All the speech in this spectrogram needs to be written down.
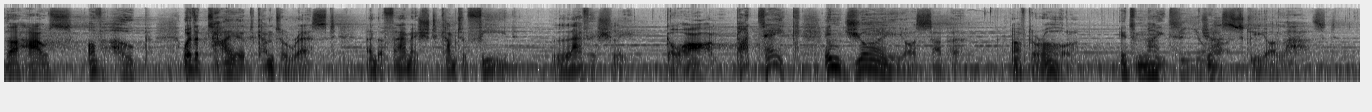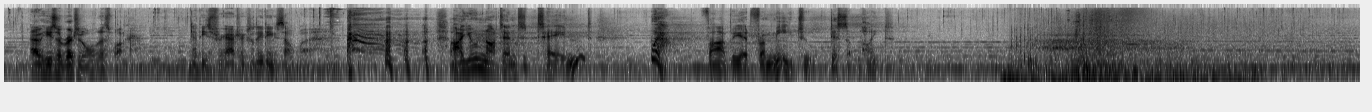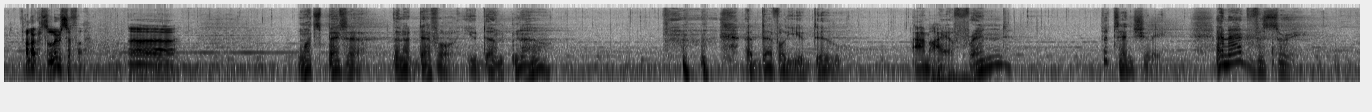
The House of Hope, where the tired come to rest and the famished come to feed lavishly. Go on, partake, enjoy your supper. After all, it might be just be your last. Oh, he's original, this one. These theatrics are leading somewhere. Are you not entertained? Well, far be it from me to disappoint. Oh, look, it's Lucifer. Uh, What's better than a devil you don't know? a devil you do. Am I a friend? Potentially. An adversary?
